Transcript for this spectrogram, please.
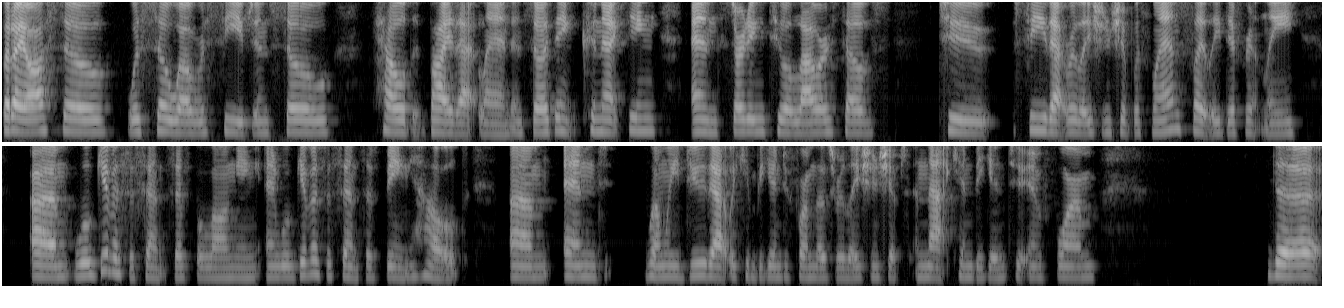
but I also was so well received and so held by that land. And so I think connecting and starting to allow ourselves to see that relationship with land slightly differently um, will give us a sense of belonging and will give us a sense of being held. Um, and when we do that, we can begin to form those relationships, and that can begin to inform the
